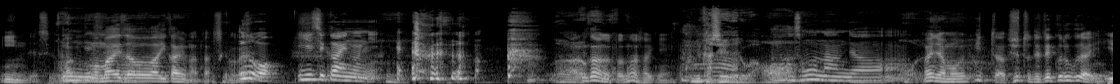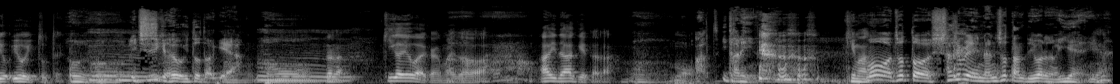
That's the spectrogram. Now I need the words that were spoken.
いいんですよ、ままあ前澤はいかんようになったんですけどね。嘘。家近いのに、い。かなったな最近？首かしげてるわ。ああそうなんだ。あれじゃあもう行ったらシュッと出てくるぐらいよ用意とってうんうんうん。一時期はよう言っとったわけや。うん。だから気が弱いから前澤は。間開けたらもあ、いかれへんね。う決まる。もうちょっと久しぶりに何しとったんって言われるのが嫌やねんな。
